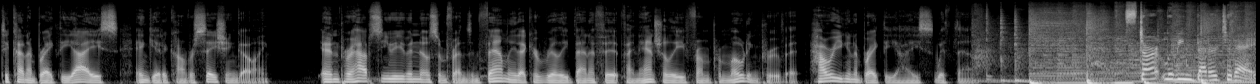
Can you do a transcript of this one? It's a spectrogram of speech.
to kind of break the ice and get a conversation going? And perhaps you even know some friends and family that could really benefit financially from promoting Pruvit. How are you going to break the ice with them? Start living better today.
